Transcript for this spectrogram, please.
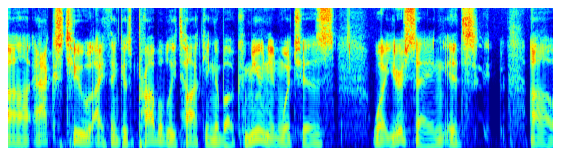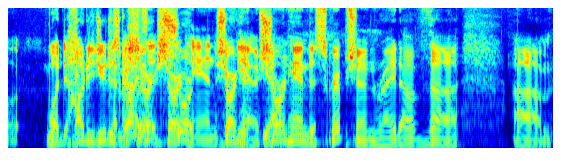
Uh, Acts 2, I think, is probably talking about communion, which is what you're saying. It's uh, What? How did you describe short- it? shorthand. Shorthand. yeah, shorthand description, right, of the um,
